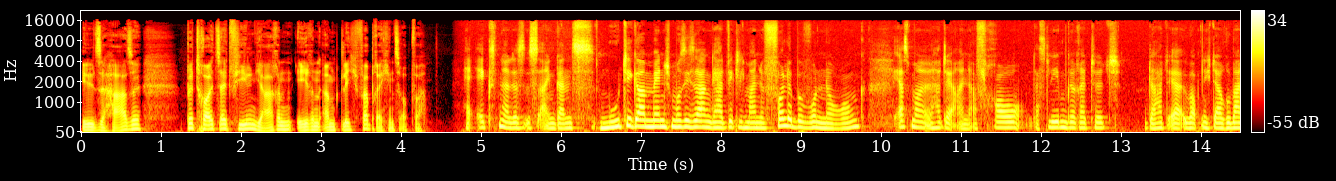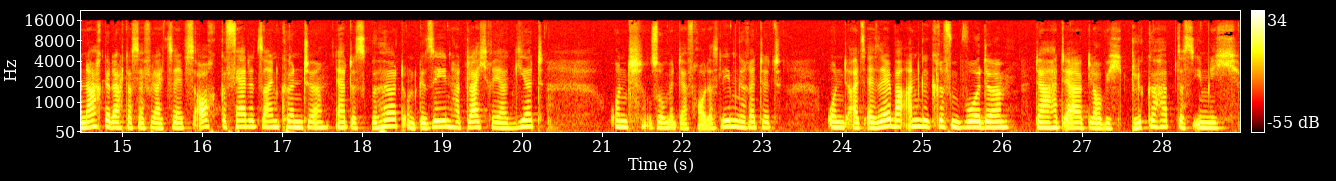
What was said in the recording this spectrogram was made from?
Ilse Hase, betreut seit vielen Jahren ehrenamtlich Verbrechensopfer. Herr Exner, das ist ein ganz mutiger Mensch, muss ich sagen. Der hat wirklich meine volle Bewunderung. Erstmal hat er einer Frau das Leben gerettet. Da hat er überhaupt nicht darüber nachgedacht, dass er vielleicht selbst auch gefährdet sein könnte. Er hat es gehört und gesehen, hat gleich reagiert und somit der Frau das Leben gerettet. Und als er selber angegriffen wurde, da hat er, glaube ich, Glück gehabt, dass ihm nicht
